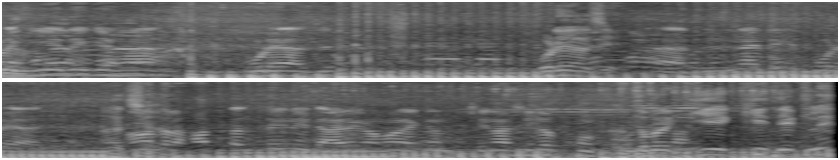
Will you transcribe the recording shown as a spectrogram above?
আমরা গিয়ে দেখি হ্যাঁ পড়ে আছে। পড়ে আছে? হ্যাঁ বিছনায় দেখি পড়ে আছে। আচ্ছা। হাত টাত দেয়নি ডাইরেক্ট আমার একদম চেনা ছিল তোমরা গিয়ে কি দেখলে?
